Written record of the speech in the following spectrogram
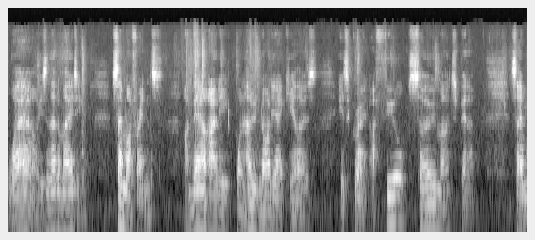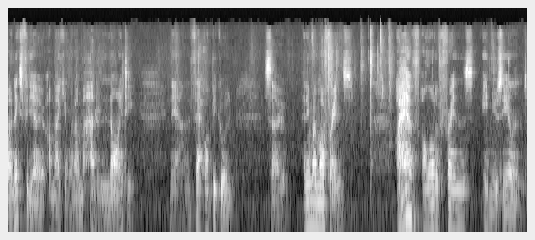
Wow, isn't that amazing? So my friends, I'm now only 198 kilos. It's great. I feel so much better. So my next video, I'll make it when I'm 190. Now, that would be good. So, anyway, my friends, I have a lot of friends in New Zealand.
